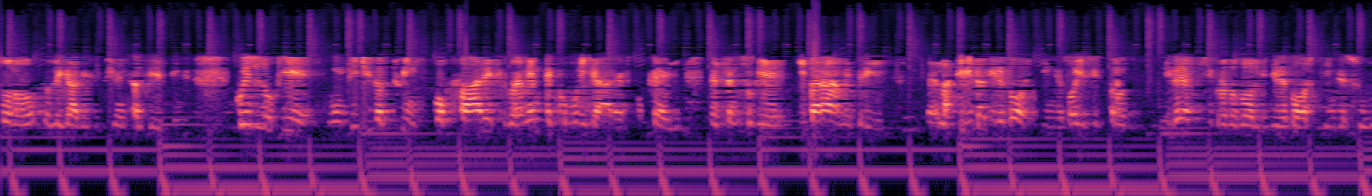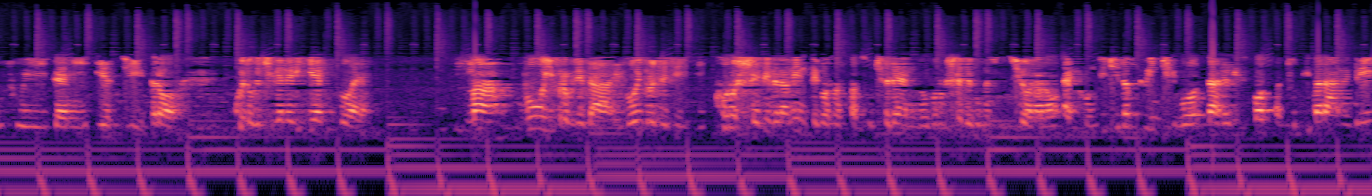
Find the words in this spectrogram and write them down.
sono legati semplicemente al building. Quello che un digital twin può fare sicuramente è comunicare, ok? Nel senso che i parametri, eh, l'attività di reporting, poi esistono diversi protocolli di reporting su, sui temi ESG, però quello che ci viene richiesto è ma voi proprietari, voi progettisti, conoscete veramente cosa sta succedendo, conoscete come funzionano? Ecco, un digital twin ci può dare risposta a tutti i parametri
